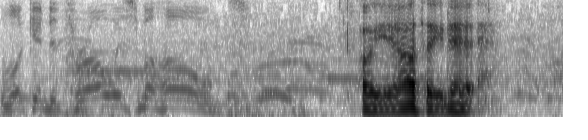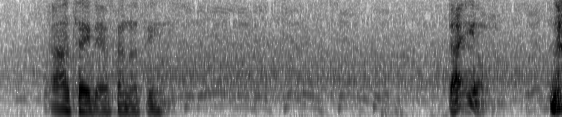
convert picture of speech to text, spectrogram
Looking to throw is Mahomes. Oh, yeah, I'll take that. I'll take that penalty. Puts it in, and it's intercepted Damn. At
